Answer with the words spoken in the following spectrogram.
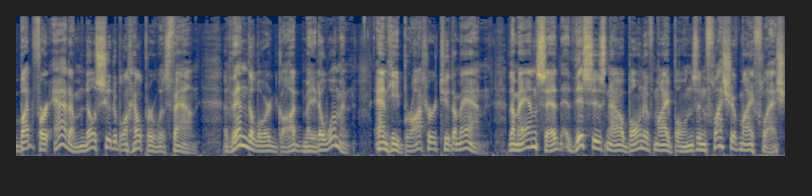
But for Adam no suitable helper was found. Then the Lord God made a woman, and he brought her to the man. The man said, This is now bone of my bones and flesh of my flesh.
